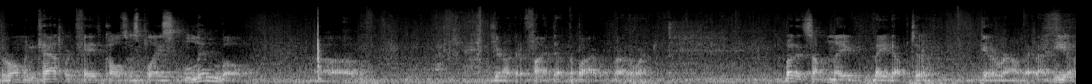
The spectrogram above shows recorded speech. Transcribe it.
The Roman Catholic faith calls this place limbo. Um, you're not going to find that in the Bible, by the way. But it's something they've made up to get around that idea.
